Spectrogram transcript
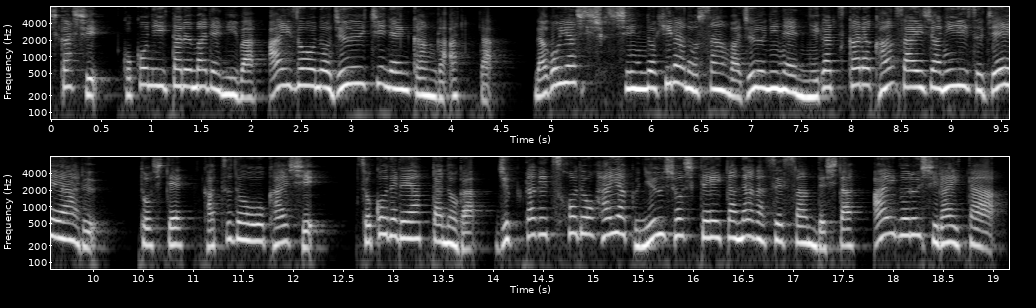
しかし、ここに至るまでには愛憎の11年間があった。名古屋市出身の平野さんは12年2月から関西ジャニーズ JR として活動を開始。そこで出会ったのが、10ヶ月ほど早く入所していた長瀬さんでした。アイドル誌ライタ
